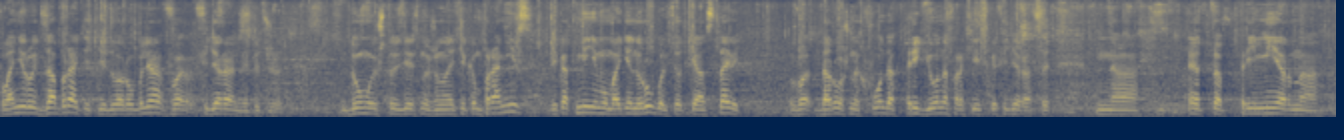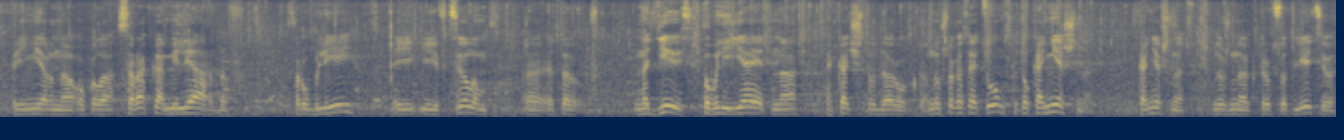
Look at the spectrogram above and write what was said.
планирует забрать эти 2 рубля в федеральный бюджет. Думаю, что здесь нужно найти компромисс и как минимум 1 рубль все-таки оставить в дорожных фондах регионов Российской Федерации. Э, Это примерно, примерно около 40 миллиардов рублей. И, и в целом э, это, надеюсь, повлияет на качество дорог. Но что касается Омска, то, конечно, Конечно, нужно к 300-летию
